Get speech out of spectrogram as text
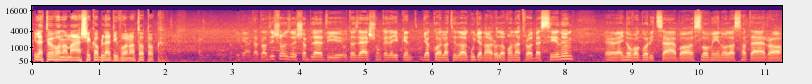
illetve van a másik, a Bledi vonatotok. Igen, tehát az Isonzo és a Bledi utazásunk, ez egyébként gyakorlatilag ugyanarról a vonatról beszélünk, egy Nova Goricába, szlovén-olasz határra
